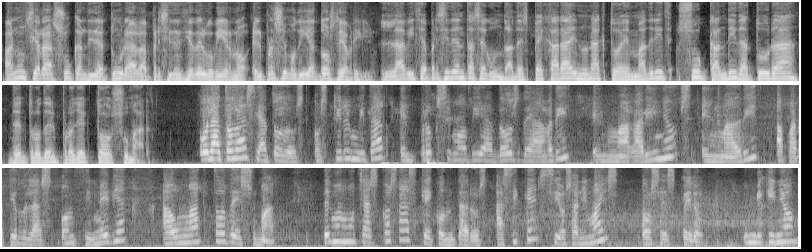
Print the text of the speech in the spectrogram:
anunciará su candidatura a la presidencia del gobierno el próximo día 2 de abril. La vicepresidenta segunda despejará en un acto en Madrid su candidatura dentro del proyecto Sumar. Hola a todas y a todos. Os quiero invitar el próximo día 2 de abril en Magariños, en Madrid, a partir de las once y media, a un acto de sumar. Tengo muchas cosas que contaros, así que si os animáis, os espero. Un biquiño.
